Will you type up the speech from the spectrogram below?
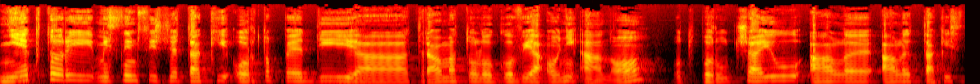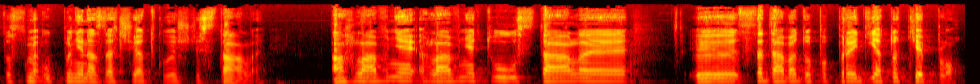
niektorí, myslím si, že takí ortopédi a traumatológovia, oni áno, odporúčajú, ale, ale takisto sme úplne na začiatku ešte stále. A hlavne, hlavne tu stále e, sa dáva do popredia to teplo.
